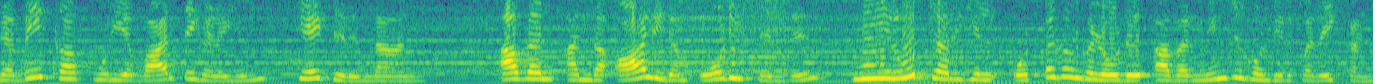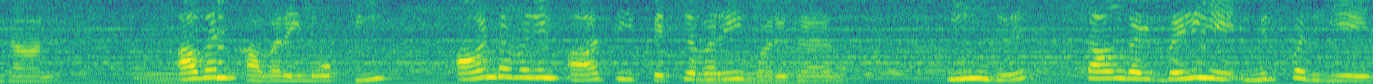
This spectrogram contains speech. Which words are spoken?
ரெபேக்கா கூறிய வார்த்தைகளையும் கேட்டிருந்தான். அவன் அந்த ஆளிடம் ஓடி சென்று நீரூற்றருகில் ஒட்டகங்களோடு அவர் நின்று கொண்டிருப்பதைக் கண்டான். அவன் அவரை நோக்கி ஆண்டவரின் ஆசி பெற்றவரே வருக. இங்கு தாங்கள் வெளியே நிற்பது ஏன்?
